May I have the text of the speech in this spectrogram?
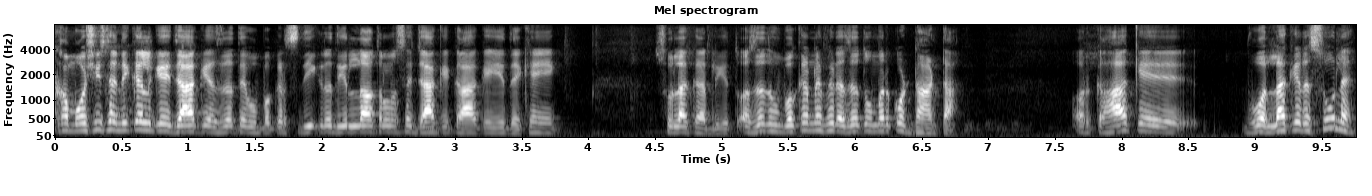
خاموشی سے نکل کے جا کے حضرت ابو بکر صدیق رضی اللہ تعالیٰ سے جا کے کہا کہ یہ دیکھیں صلح کر لیے۔ تو حضرت ابو بکر نے پھر حضرت عمر کو ڈانٹا اور کہا کہ وہ اللہ کے رسول ہیں۔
